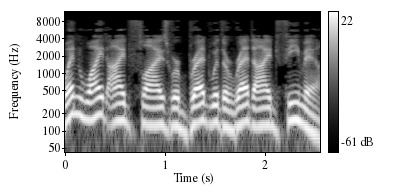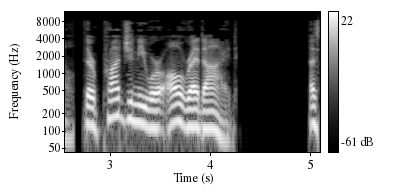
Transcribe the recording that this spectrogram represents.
When white-eyed flies were bred with a red-eyed female, their progeny were all red-eyed. A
